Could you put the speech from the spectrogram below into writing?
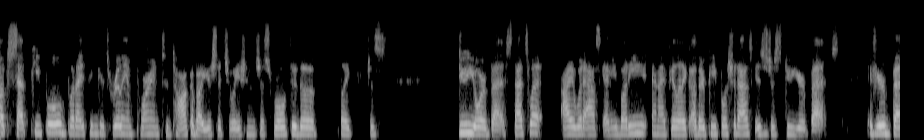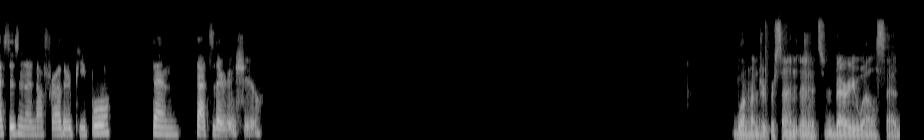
upset people but I think it's really important to talk about your situation just roll through the like just do your best. That's what I would ask anybody and I feel like other people should ask is just do your best. If your best isn't enough for other people then that's their issue. 100% and it's very well said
